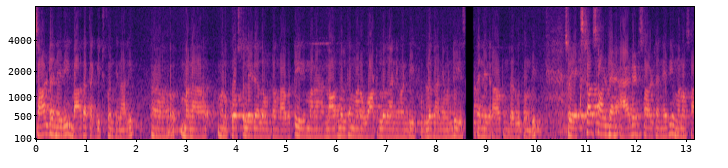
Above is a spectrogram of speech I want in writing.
సాల్ట్ అనేది బాగా తగ్గించుకొని తినాలి. మన మన కోస్టల్ ఏరియాలో ఉంటాం కాబట్టి మన నార్మల్గా మన వాటర్లో కానివ్వండి ఫుడ్లో కానివ్వండి సాల్ట్ అనేది రావడం జరుగుతుంది. So extra salt added salt అనేది మనం సా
